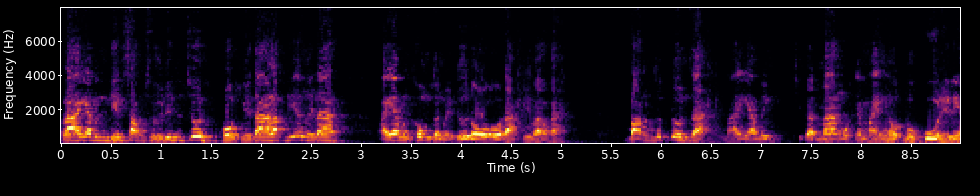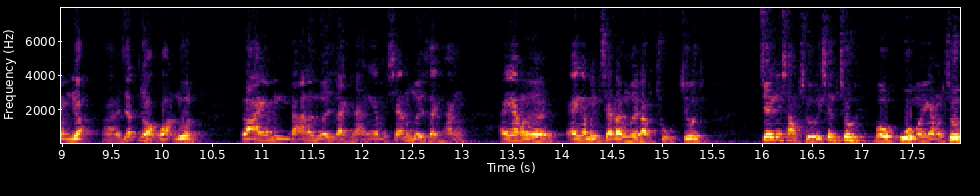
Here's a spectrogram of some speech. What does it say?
Là anh em mình đến xong sới đến chơi hột người ta lắp đĩa người ta. Anh em mình không cần phải đưa đồ đạc gì vào cả bằng rất đơn giản là anh em mình chỉ cần mang một cái máy hột bầu cua đến anh em nhá. À, rất nhỏ gọn luôn. Là anh em mình đã là người giành thắng anh em sẽ là người giành thắng. Anh em người anh em mình sẽ là người làm chủ chơi. Trên cái sòng sới sân chơi bầu cua mà anh em đang chơi.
